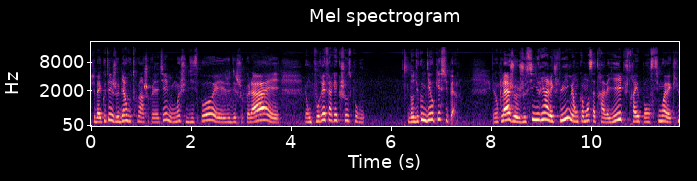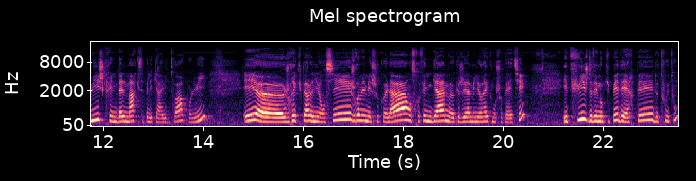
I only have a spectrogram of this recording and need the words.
J'ai dit bah écoutez, je veux bien vous trouver un chocolatier, mais moi je suis dispo et j'ai des chocolats et on pourrait faire quelque chose pour vous. Donc du coup, il me dit ok, super. Et donc là, je, je signe rien avec lui, mais on commence à travailler. Puis je travaille pendant six mois avec lui. Je crée une belle marque qui s'appelle les Carrés Victoire pour lui. Et euh, je récupère le nuancier, je remets mes chocolats, on se refait une gamme que j'ai améliorée avec mon chocolatier. Et puis je devais m'occuper des RP, de tout et tout.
